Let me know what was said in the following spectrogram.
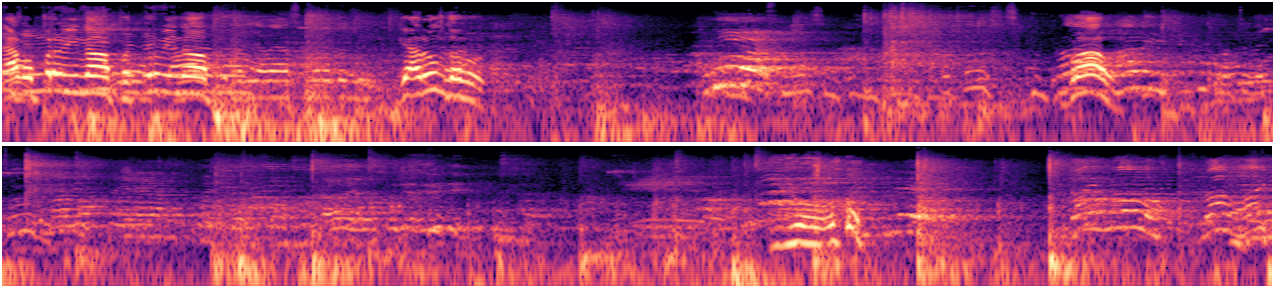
Evo prvi napad, prvi napad. Garundovog. Bravo. Jo. Daj malo, bravo, ajde.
